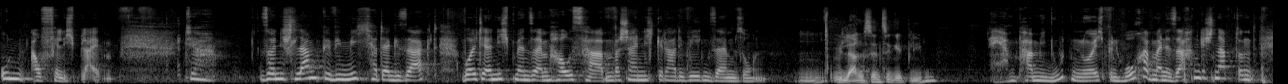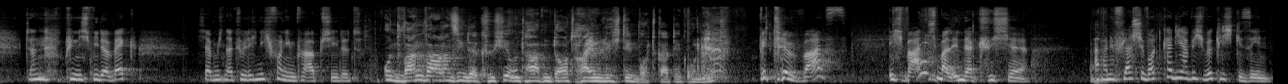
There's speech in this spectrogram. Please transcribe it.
unauffällig bleiben. Tja, so eine Schlampe wie mich, hat er gesagt, wollte er nicht mehr in seinem Haus haben. Wahrscheinlich gerade wegen seinem Sohn. Hm. Wie lange sind Sie geblieben? Naja, ein paar Minuten nur. Ich bin hoch, habe meine Sachen geschnappt und dann bin ich wieder weg. Ich habe mich natürlich nicht von ihm verabschiedet. Und wann waren Sie in der Küche und haben dort heimlich den Wodka deponiert? Bitte was? Ich war nicht mal in der Küche. Aber eine Flasche Wodka, die habe ich wirklich gesehen.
